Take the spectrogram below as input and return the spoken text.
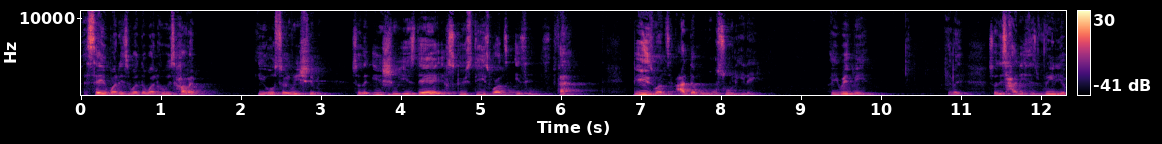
The same one is when the one who is haram, he also reached him. So the issue is there, excuse these ones is fahm. These ones, adam wusul ilay. Are you with me? So this hadith is really a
